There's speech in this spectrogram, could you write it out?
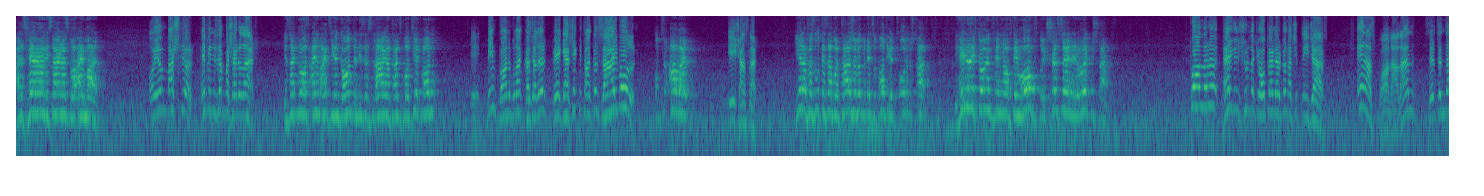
Alles hören, ich sage das nur einmal. Oyun başlıyor. Hepinize başarılar. Ihr seid nur aus einem einzigen Grund in dieses Lager transportiert worden, Ee, bin puanı bulan kazanır ve gerçek bir tankın sahibi olur. Um zu arbeiten. İyi şanslar. Jeder Versuch der Sabotage wird mit dem sofortigen Tode bestraft. Die Hinrichtungen finden auf dem Hof durch Schüsse in den Rücken statt. Puanları her gün şuradaki hoparlörden açıklayacağız. En az puan alan sırtında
